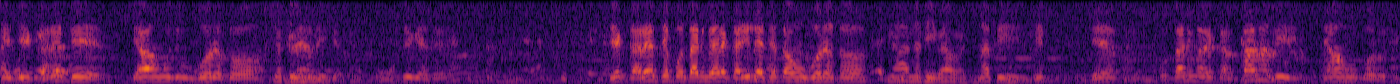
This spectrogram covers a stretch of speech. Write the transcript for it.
કે જે કરે છે ત્યાં હું ઊભો રહેતો. શું કે છે? જે કરે છે પોતાની મેરે કરી લે છે તો હું ઊભો રહેતો. નથી બરાબર નથી. જે જે પોતાની મારે કરતા નથી ત્યાં હું ઊભો રહું છું.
